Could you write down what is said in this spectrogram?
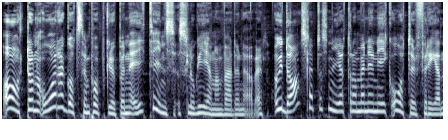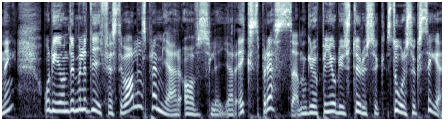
18 år har gått sedan popgruppen A-Teens slog igenom världen över. Och idag släpptes nyheten om en unik återförening. Och det är under Melodifestivalens premiär avslöjar Expressen. Gruppen gjorde ju stor, stor succé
